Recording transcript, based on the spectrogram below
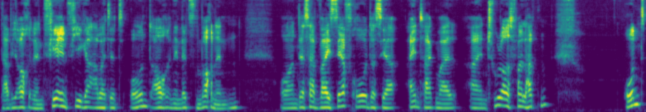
Da habe ich auch in den Ferien viel gearbeitet und auch in den letzten Wochenenden. Und deshalb war ich sehr froh, dass wir einen Tag mal einen Schulausfall hatten. Und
